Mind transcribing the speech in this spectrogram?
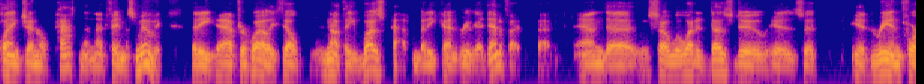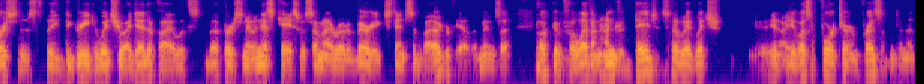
playing General Patton in that famous movie. That he, after a while, he felt not that he was Patton, but he kind of really identified with Patton. And uh, so, well, what it does do is it, it reinforces the degree to which you identify with a person who, in this case, was someone I wrote a very extensive biography of him. It was a book of 1,100 pages, which you know, he was a four-term president in an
